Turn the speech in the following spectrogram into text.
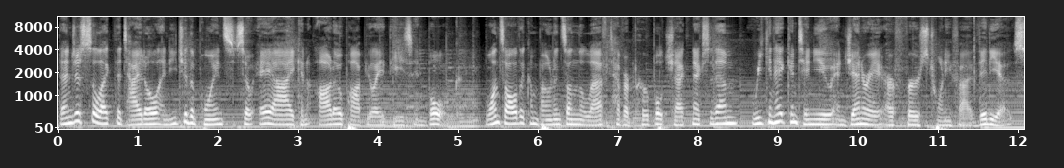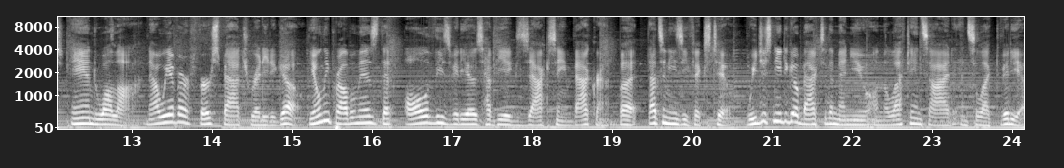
Then just select the title and each of the points so AI can auto-populate these in bulk. Once all the components on the left have a purple check next to them, we can hit continue and generate our first 25 videos. And voila, now we have our first batch ready to go. The only problem is that all of these videos have the exact same background, but that's an easy fix too. We just need to go back to the menu on the left hand side and select video.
